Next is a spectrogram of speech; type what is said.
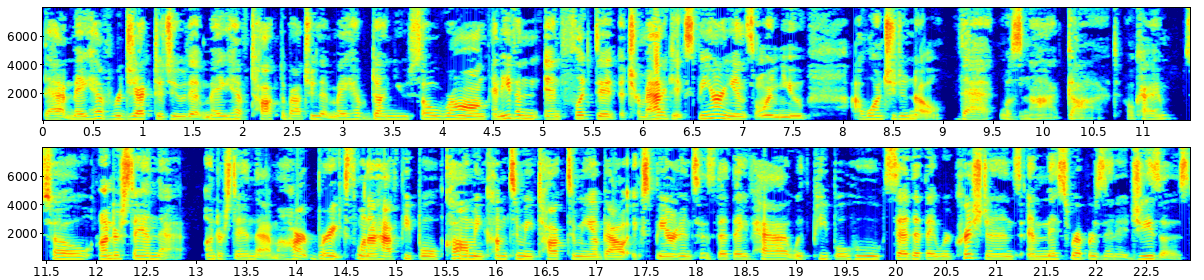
that may have rejected you, that may have talked about you, that may have done you so wrong, and even inflicted a traumatic experience on you, I want you to know that was not God. Okay. So understand that understand that. My heart breaks when I have people call me, come to me, talk to me about experiences that they've had with people who said that they were Christians and misrepresented Jesus.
